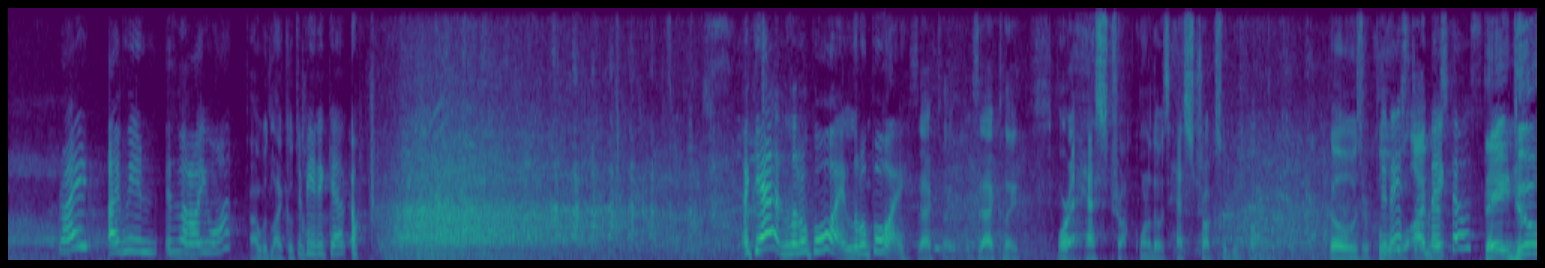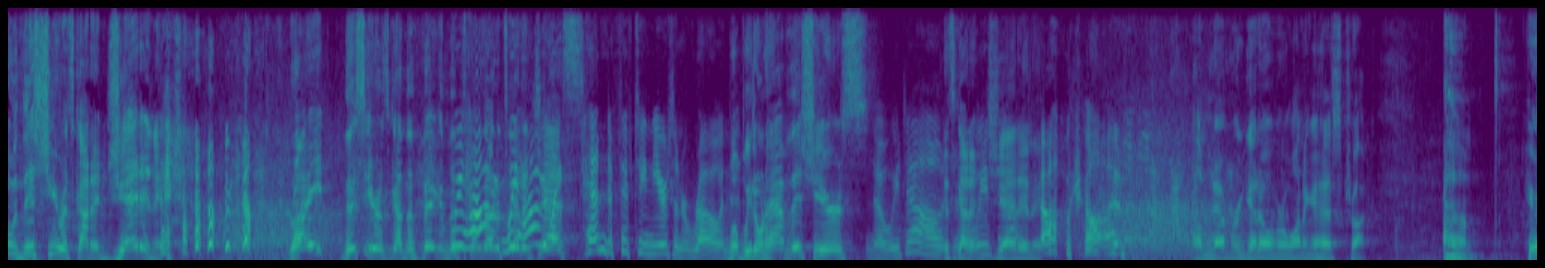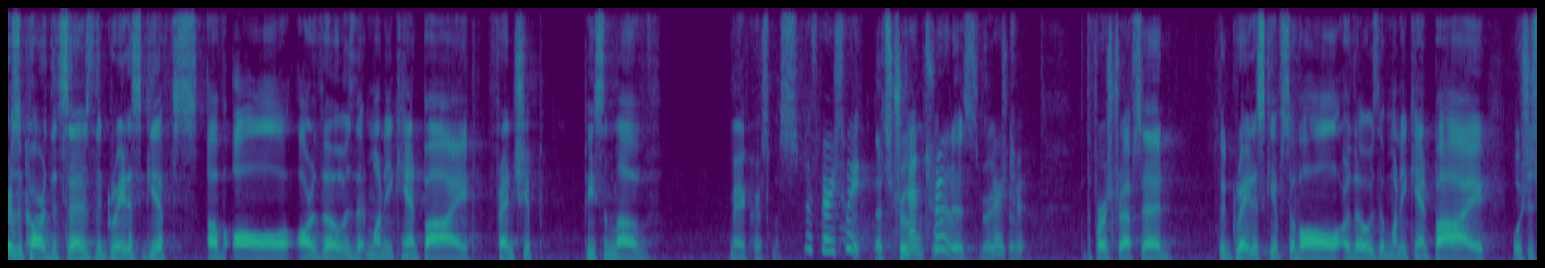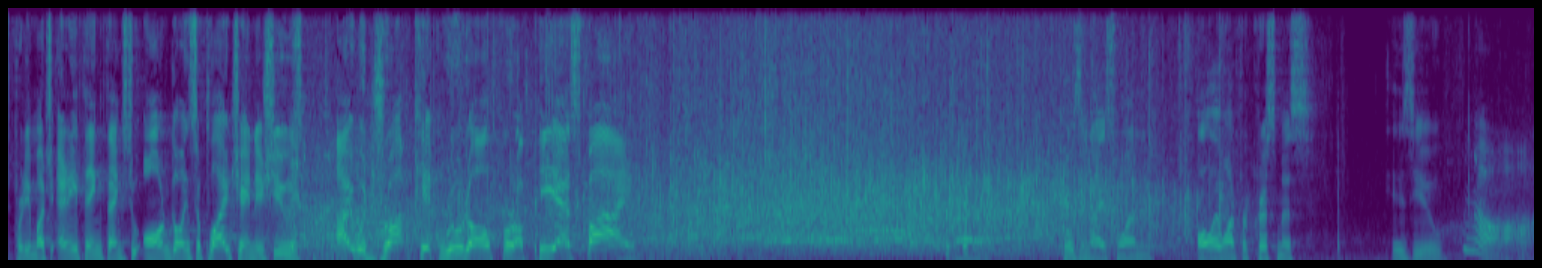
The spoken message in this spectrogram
right? I mean, isn't that all you want? I would like a To car. be together? Again, little boy, little boy. Exactly, exactly. Or a Hess truck. One of those Hess trucks would be fun. Those are cool. Do they still I make those? They do. This year it's got a jet in it. Oh right? This year it's got the thing, and it turns have, out it's we got a have jet. like 10 to 15 years in a row. And But we don't have this year's. No, we don't. It's got a jet don't. in it. Oh, God. I'll never get over wanting a Hess truck. Here's a card that says the greatest gifts of all are those that money can't buy friendship, peace, and love. Merry Christmas. That's very sweet. That's true. And That's true. it is. Very, Very true. true. But the first draft said, the greatest gifts of all are those that money can't buy, which is pretty much anything thanks to ongoing supply chain issues. I would drop kick Rudolph for a PS5. Here's a nice one. All I want for Christmas is you. Aw.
